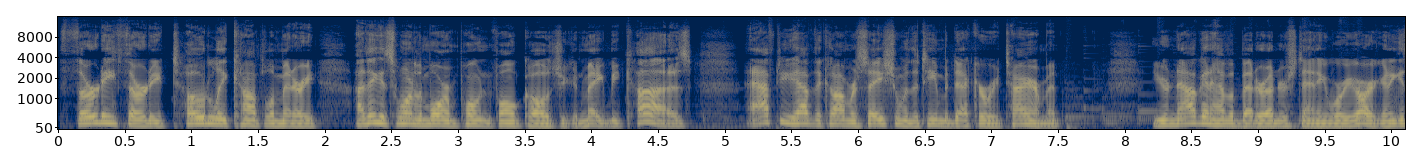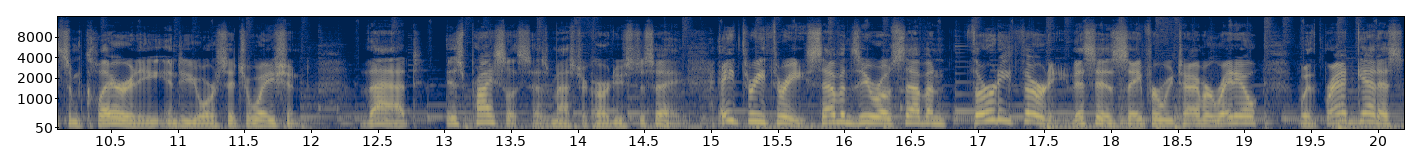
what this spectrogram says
3030, totally complimentary. I think it's one of the more important phone calls you can make because after you have the conversation with the team at Decker Retirement, you're now going to have a better understanding where you are. You're going to get some clarity into your situation. That is priceless, as MasterCard used to say. 833 707 3030. This is Safer Retirement Radio with Brad Geddes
